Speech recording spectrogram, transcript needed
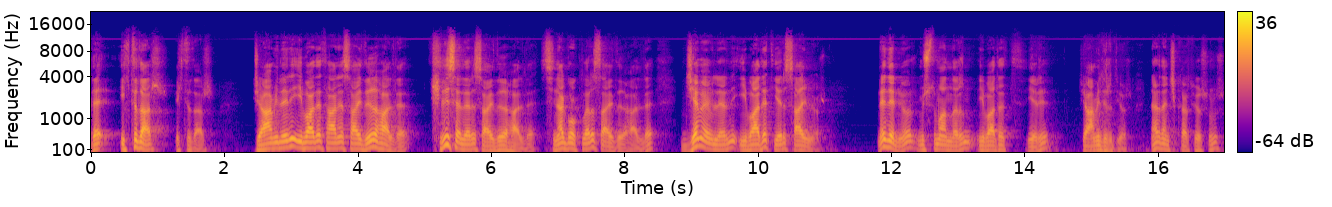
de, iktidar, iktidar camileri ibadethane saydığı halde, kiliseleri saydığı halde, sinagogları saydığı halde cemevlerini ibadet yeri saymıyor. Ne deniyor? Müslümanların ibadet yeri camidir diyor. Nereden çıkartıyorsunuz?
